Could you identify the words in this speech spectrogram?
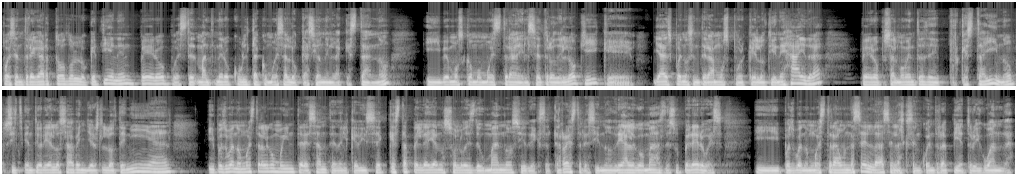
pues entregar todo lo que tienen, pero pues mantener oculta como esa locación en la que están, ¿no? Y vemos cómo muestra el cetro de Loki, que ya después nos enteramos por qué lo tiene Hydra, pero pues al momento es de por qué está ahí, ¿no? Pues en teoría los Avengers lo tenían, y pues bueno, muestra algo muy interesante en el que dice que esta pelea ya no solo es de humanos y de extraterrestres, sino de algo más, de superhéroes. Y pues bueno, muestra unas celdas en las que se encuentra Pietro y Wanda,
